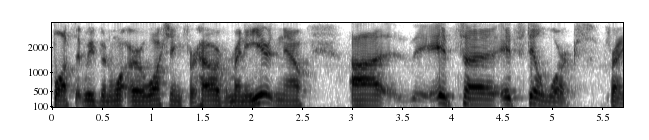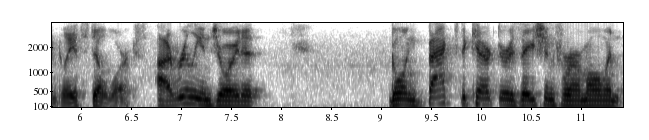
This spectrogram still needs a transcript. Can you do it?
plots that we've been wa- watching for however many years now, uh, it's uh, it still works. Frankly, it still works. I really enjoyed it. Going back to the characterization for a moment,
